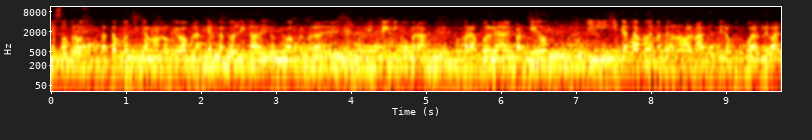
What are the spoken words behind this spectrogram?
nosotros tratamos de fijarnos lo que va a plantear Católica, de lo que va a preparar el, técnico para, para poder ganar el partido y, tratamos de mantenernos al margen de lo que juega el rival.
